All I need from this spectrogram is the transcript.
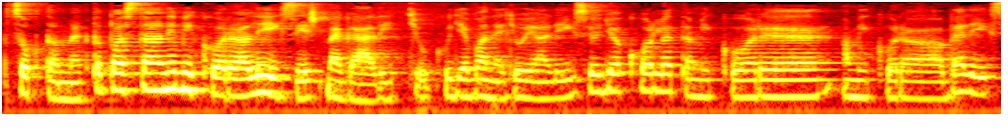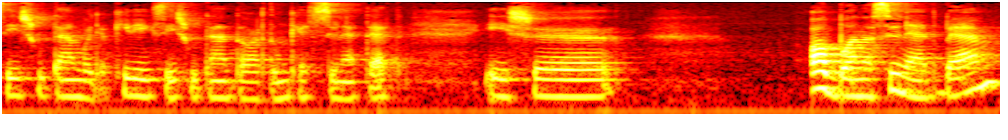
szoktam megtapasztalni, mikor a légzést megállítjuk. Ugye van egy olyan légzőgyakorlat, amikor, amikor a belégzés után vagy a kilégzés után tartunk egy szünetet. És abban a szünetben,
